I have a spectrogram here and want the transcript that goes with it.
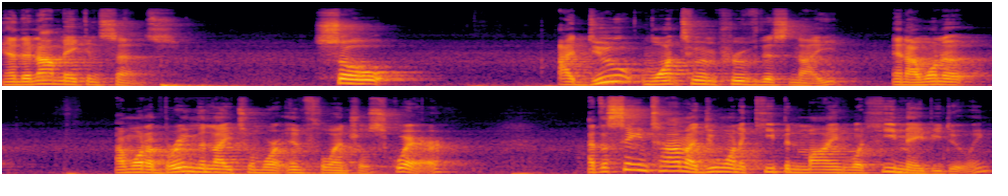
and they're not making sense. So I do want to improve this knight, and I want to I want to bring the knight to a more influential square. At the same time, I do want to keep in mind what he may be doing.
